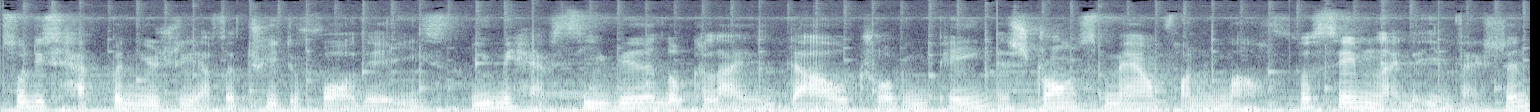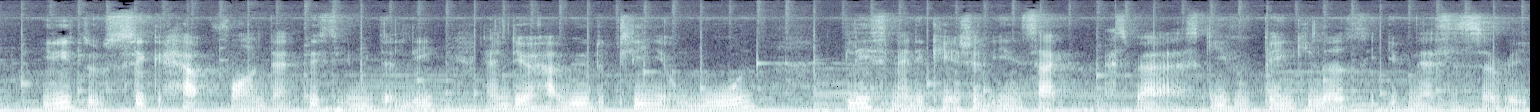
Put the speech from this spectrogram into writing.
So this happens usually after 3 to 4 days. You may have severe localized dull throbbing pain and strong smell from the mouth. So same like the infection, you need to seek help from a dentist immediately and they'll help you to clean your wound, place medication inside as well as give you painkillers if necessary.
